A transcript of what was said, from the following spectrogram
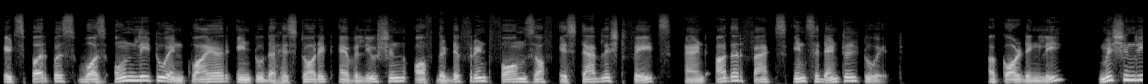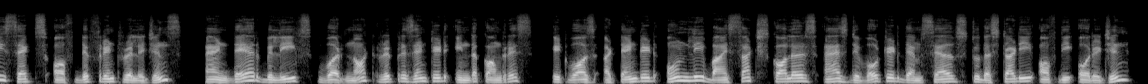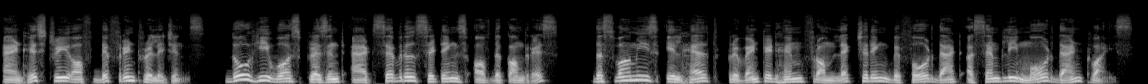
Its purpose was only to inquire into the historic evolution of the different forms of established faiths and other facts incidental to it. Accordingly, missionary sects of different religions and their beliefs were not represented in the Congress, it was attended only by such scholars as devoted themselves to the study of the origin and history of different religions. Though he was present at several sittings of the Congress, the Swami's ill health prevented him from lecturing before that assembly more than twice.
